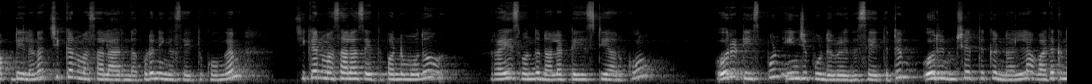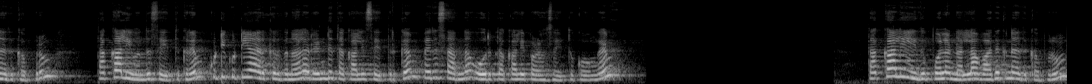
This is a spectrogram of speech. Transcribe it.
அப்படி இல்லைனா சிக்கன் மசாலா இருந்தால் கூட நீங்கள் சேர்த்துக்கோங்க. சிக்கன் மசாலா சேர்த்து பண்ணும்போதும் ரைஸ் வந்து நல்லா டேஸ்டியாக இருக்கும். ஒரு டீஸ்பூன் இஞ்சி பூண்டு விழுது சேர்த்துட்டு ஒரு நிமிஷத்துக்கு நல்லா வதக்குனதுக்கப்புறம் தக்காளி வந்து சேர்த்துக்கிறேன். குட்டி குட்டியாக இருக்கிறதுனால ரெண்டு தக்காளி சேர்த்துருக்கேன். பெருசாக இருந்தால் ஒரு தக்காளி பழம் சேர்த்துக்கோங்க. தக்காளி இது போல் நல்லா வதக்குனதுக்கப்புறம்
